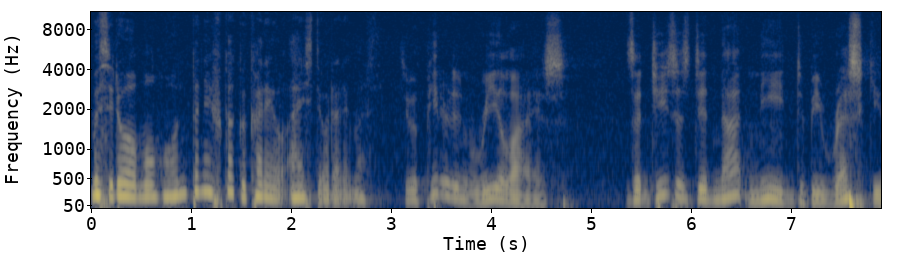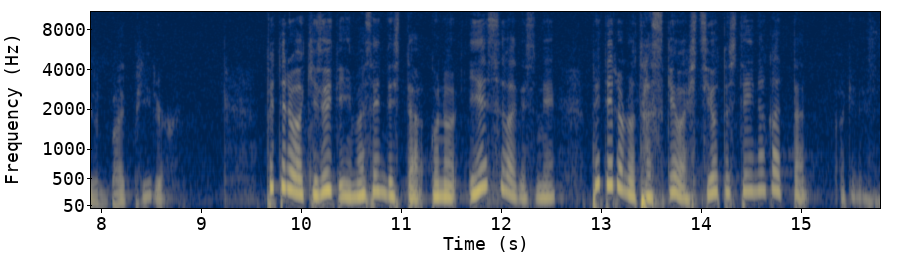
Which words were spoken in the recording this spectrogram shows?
むしろもう本当に深く彼を愛しておられます See, is that Jesus did not need to be rescued by Peter. ペテロは気づいていませんでしたこのイエスはですねペテロの助けは必要としていなかったわけです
